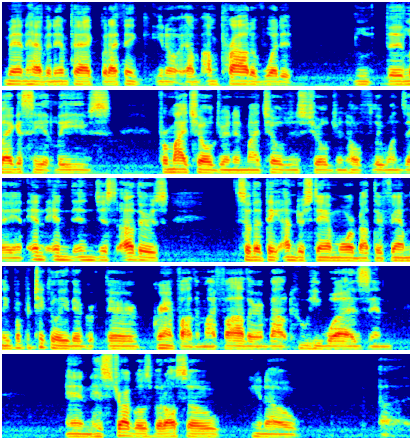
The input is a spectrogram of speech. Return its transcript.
men have an impact, but I think you know I'm, I'm proud of what it the legacy it leaves for my children and my children's children, hopefully one day, and and and, and just others, so that they understand more about their family, but particularly their their grandfather, my father, about who he was and and his struggles, but also you know uh,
